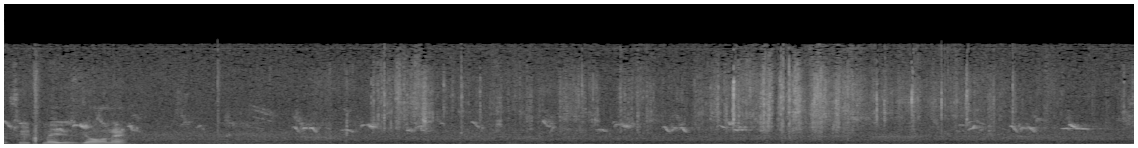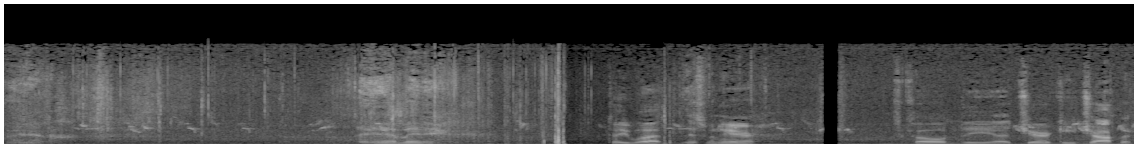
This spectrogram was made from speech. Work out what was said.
a few tomatoes going there. Yeah, baby. Tell you what, this one here is called the uh, Cherokee Chocolate.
